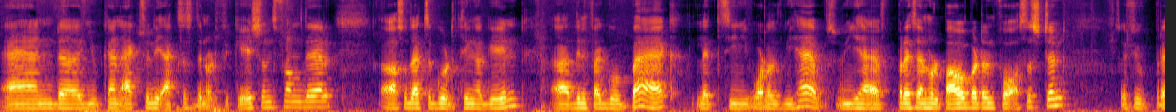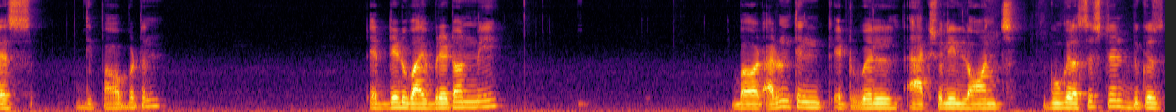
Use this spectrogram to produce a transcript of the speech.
and uh, you can actually access the notifications from there uh, so that's a good thing again. Uh, then if I go back let's see what else we have. So we have press and hold power button for assistant. So if you press the power button it did vibrate on me. But I don't think it will actually launch Google Assistant because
